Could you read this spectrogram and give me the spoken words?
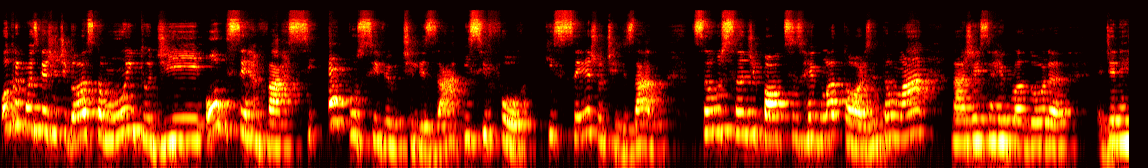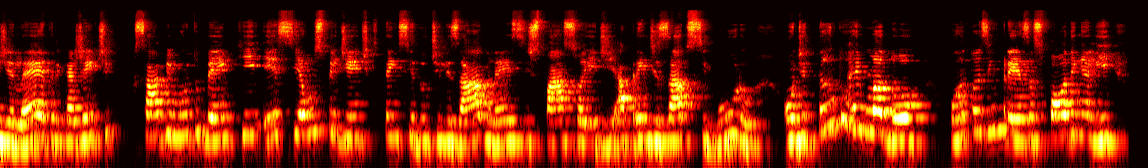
Outra coisa que a gente gosta muito de observar se é possível utilizar e se for que seja utilizado são os sandboxes regulatórios. Então, lá na Agência Reguladora de Energia Elétrica, a gente sabe muito bem que esse é um expediente que tem sido utilizado, né? Esse espaço aí de aprendizado seguro, onde tanto o regulador quanto as empresas podem ali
